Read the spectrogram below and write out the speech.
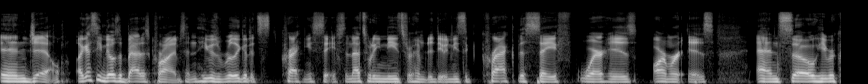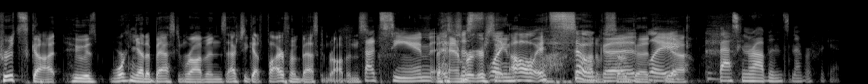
in jail. I guess he knows about his crimes, and he was really good at cracking safes, and that's what he needs for him to do. He needs to crack the safe where his armor is. And so he recruits Scott, who is working at a Baskin Robbins. Actually, got fired from Baskin Robbins. That scene, the it's hamburger just like, scene. oh, it's so, God, it was good. Like, yeah, Baskin Robbins never forgets.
